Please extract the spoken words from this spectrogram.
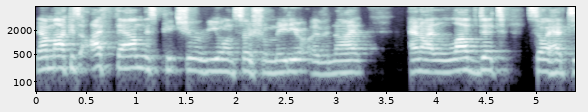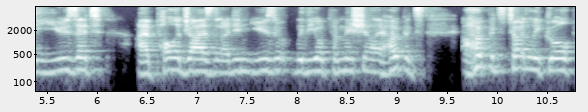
Now, Marcus, I found this picture of you on social media overnight, and I loved it, so I had to use it. I apologize that I didn't use it with your permission. I hope it's I hope it's totally cool.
